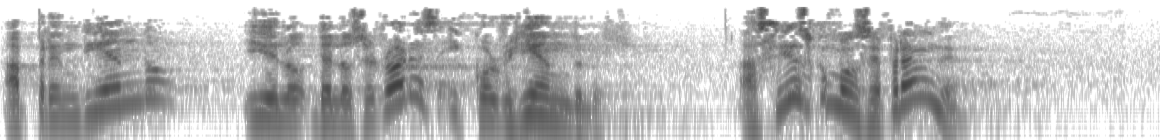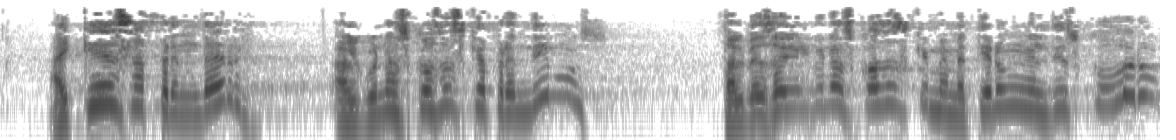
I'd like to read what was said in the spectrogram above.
aprendiendo y de, los errores y corrigiéndolos. Así es como se aprende. Hay que desaprender algunas cosas que aprendimos. Tal vez hay algunas cosas que me metieron en el disco duro,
